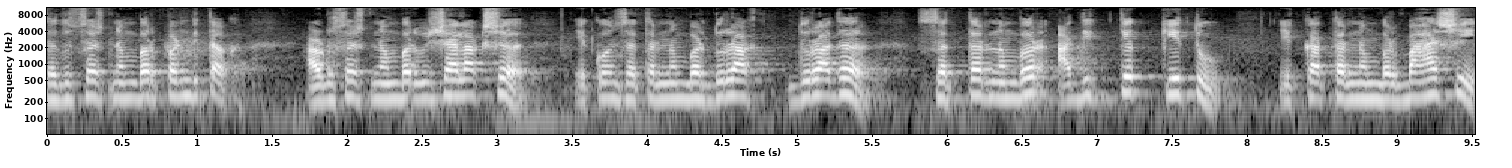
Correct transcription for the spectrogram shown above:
सदुसष्ट नंबर पंडितक अडुसष्ट नंबर विशालाक्ष एकोणसत्तर नंबर दुरा दुराधर सत्तर नंबर आदित्य केतू एकाहत्तर नंबर बहाशी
